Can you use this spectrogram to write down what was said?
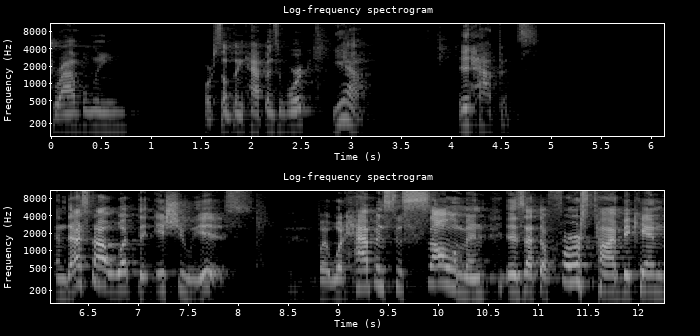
traveling or something happens at work? Yeah, it happens. And that's not what the issue is. But what happens to Solomon is that the first time became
